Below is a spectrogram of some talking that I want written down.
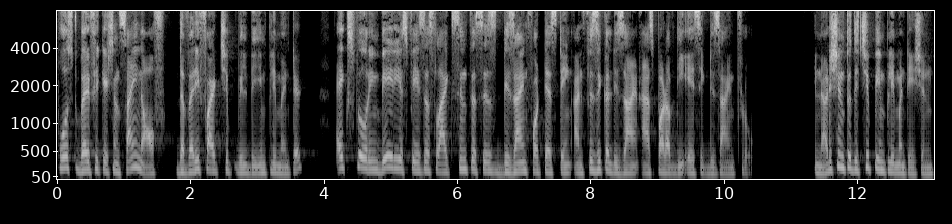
Post verification sign off, the verified chip will be implemented exploring various phases like synthesis, design for testing, and physical design as part of the ASIC design flow. In addition to the chip implementation,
